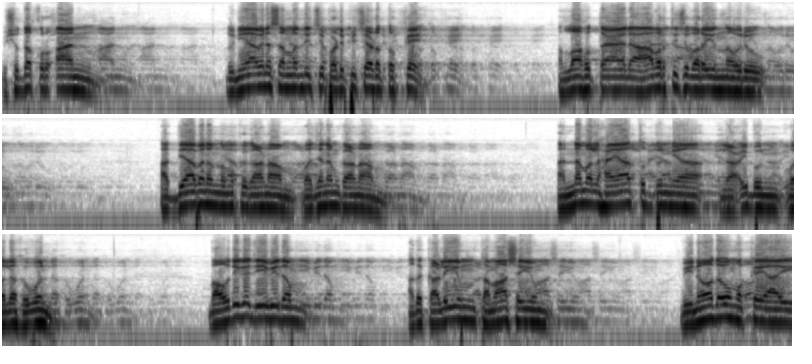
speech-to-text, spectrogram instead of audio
വിശുദ്ധ ഖുർആൻ ദുനിയാവിനെ സംബന്ധിച്ച് പഠിപ്പിച്ചിടത്തൊക്കെ അള്ളാഹു തായാല ആവർത്തിച്ചു പറയുന്ന ഒരു അധ്യാപനം നമുക്ക് കാണാം വചനം കാണാം. അന്നമൽ ഹയാത്തു ദുന്യ ലൈബുൻ വലഹുവുൻ. ഭൗതിക ജീവിതം അത് കളിയും തമാശയും വിനോദവും ഒക്കെയായി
